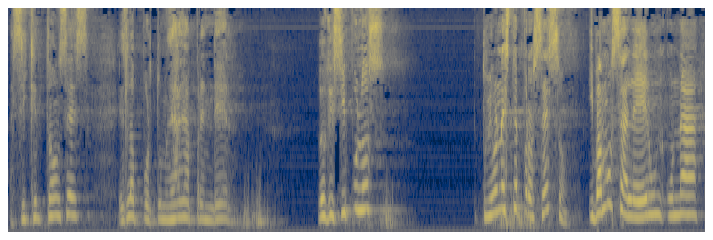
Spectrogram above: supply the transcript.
Así que entonces es la oportunidad de aprender. Los discípulos tuvieron este proceso. Y vamos a leer una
